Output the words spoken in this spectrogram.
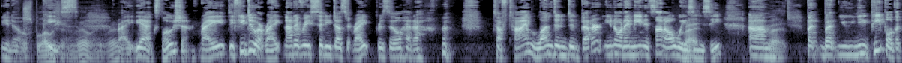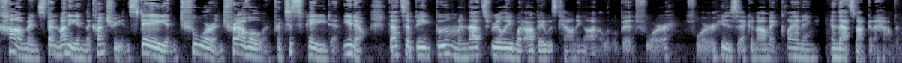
you know, Explosion, piece really. Right. right yeah explosion right if you do it right not every city does it right brazil had a tough time. London did better. You know what i mean? It's not always Right. easy. Um, Right. but but you need people to come and spend money in the country and stay and tour and travel and participate. And you know that's a big boom. And that's really what abe was counting on a little bit for for his economic planning. And that's not going to happen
